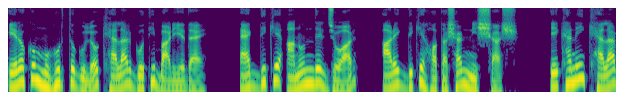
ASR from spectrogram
এরকম মুহূর্তগুলো খেলার গতি বাড়িয়ে দেয়। একদিকে আনন্দের জোয়ার, আরেকদিকে হতাশার নিঃশ্বাস। এখানেই খেলার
